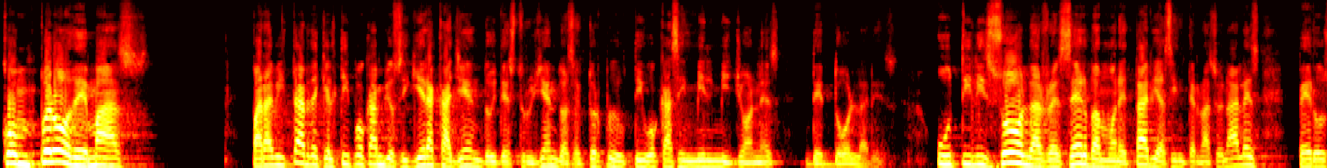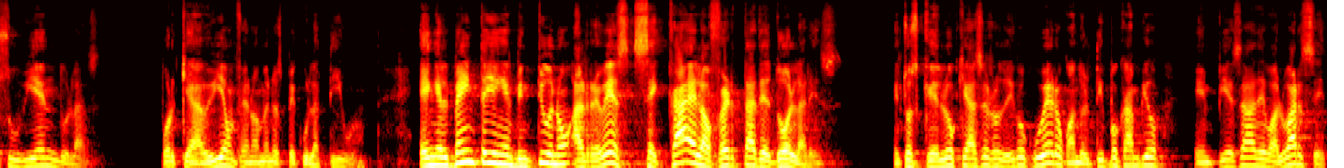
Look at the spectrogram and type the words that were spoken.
Compró de más para evitar de que el tipo de cambio siguiera cayendo y destruyendo al sector productivo casi mil millones de dólares. Utilizó las reservas monetarias internacionales, pero subiéndolas, porque había un fenómeno especulativo. En el 20 y en el 21, al revés, se cae la oferta de dólares. Entonces, ¿qué es lo que hace Rodrigo Cubero cuando el tipo de cambio empieza a devaluarse?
